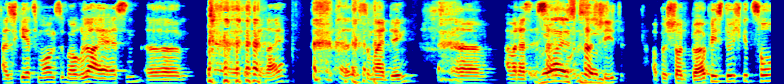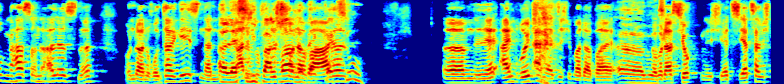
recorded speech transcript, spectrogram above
Also ich gehe jetzt morgens immer Rührei essen, ähm, äh, Bäckerei. äh, ist so mein Ding. Ähm, aber das ist Rührei halt ein Unterschied. Gesund ob du schon Burpees durchgezogen hast und alles, ne? Und dann runtergehst und dann Aber lässt du die so frisch von der Waage. Zu? Ähm, ein Brötchen hätte ich immer dabei. Äh, aber das juckt nicht. Jetzt, jetzt habe ich.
